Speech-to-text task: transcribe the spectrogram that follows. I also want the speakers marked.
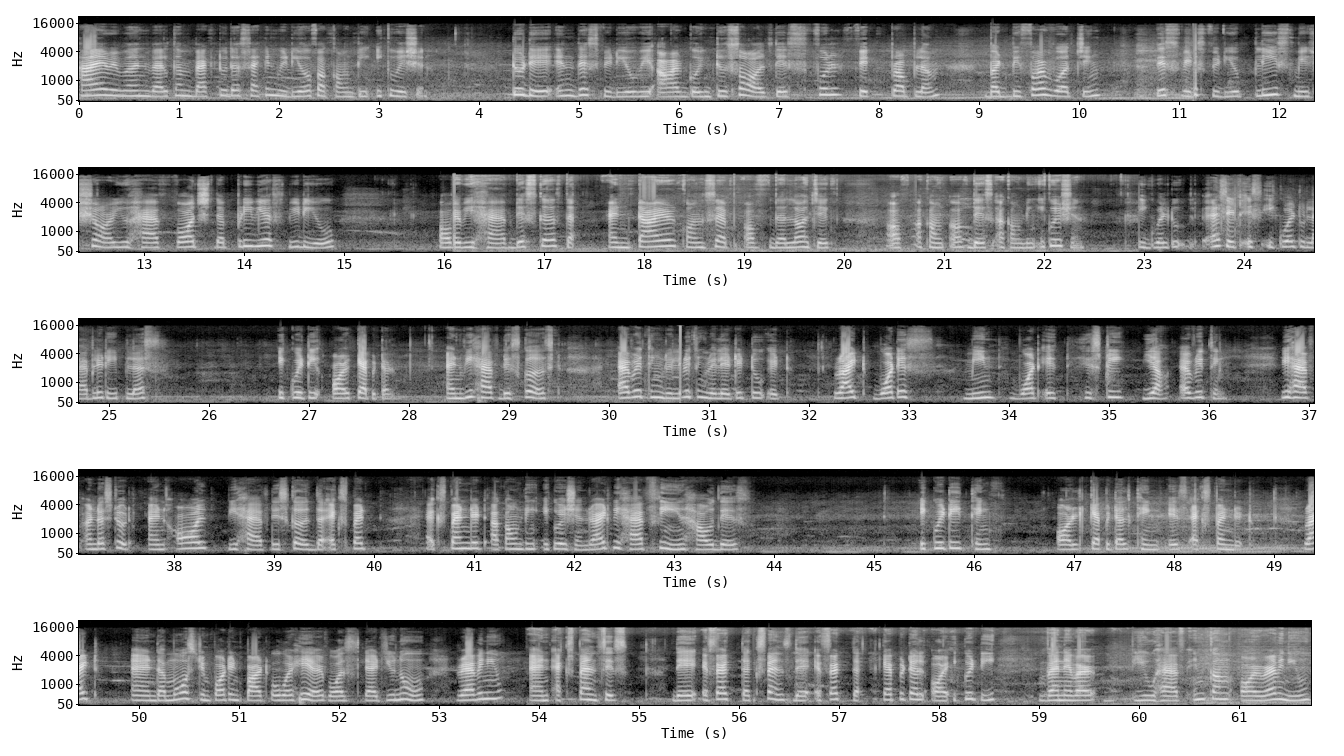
Speaker 1: Hi everyone, welcome back to the second video of accounting equation. Today in this video we are going to solve this full fig problem. But before watching this video please make sure you have watched the previous video where we have discussed the entire concept of the logic of account of this accounting equation. Equal to asset is equal to liability plus equity or capital. And we have discussed everything everything related to it. Right what is mean what is history yeah everything. We have understood and all we have discussed the expect expanded accounting equation right? We have seen how this equity thing or capital thing is expanded right? And the most important part over here was that you know revenue and expenses they affect the expense they affect the capital or equity whenever you have income or revenue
